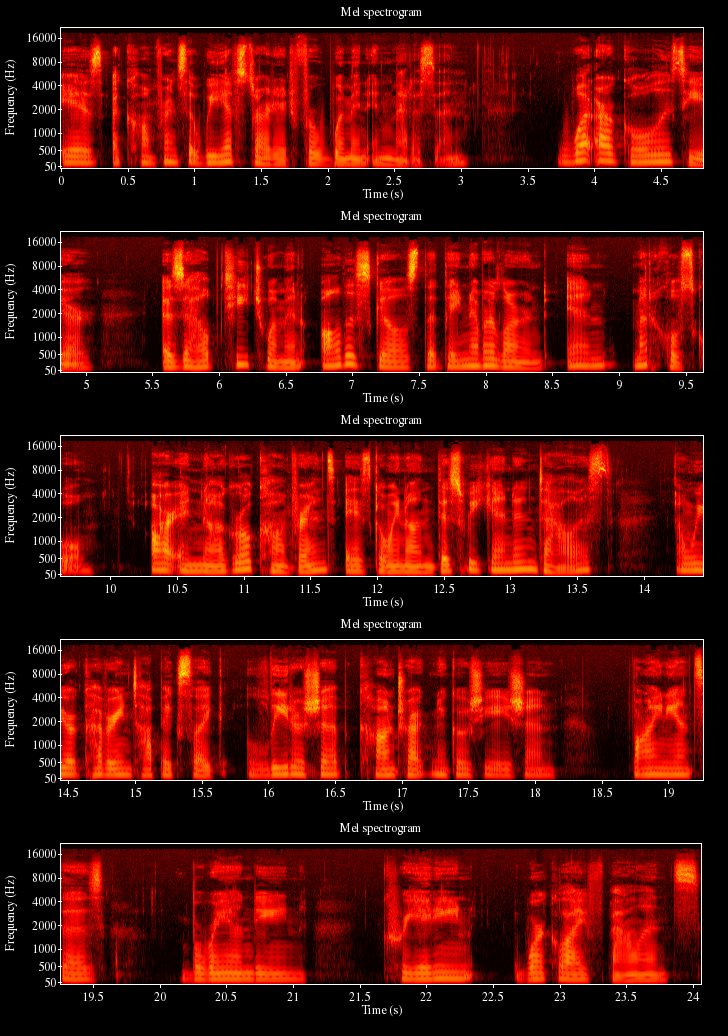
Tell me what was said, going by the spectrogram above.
is a conference that we have started for women in medicine. What our goal is here is to help teach women all the skills that they never learned in medical school. Our inaugural conference is going on this weekend in Dallas, and we are covering topics like leadership, contract negotiation, finances, branding, creating work life balance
